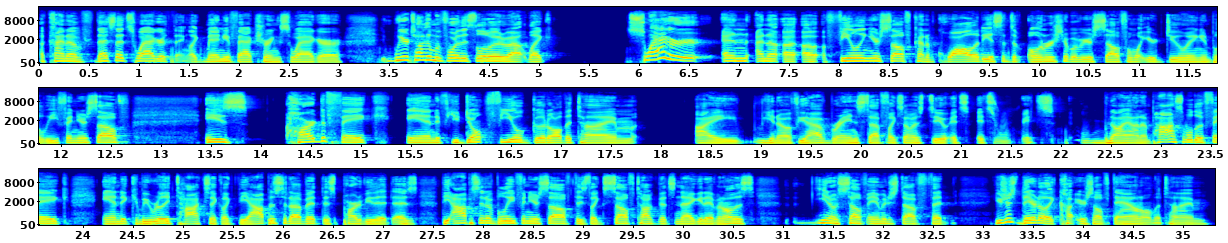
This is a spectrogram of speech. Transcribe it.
a kind of that's that swagger thing, like manufacturing swagger. We were talking before this a little bit about like swagger and and a, a, feeling yourself kind of quality, a sense of ownership of yourself and what you're doing and belief in yourself is hard to fake. And if you don't feel good all the time, I, you know, if you have brain stuff like some of us do, it's it's it's nigh on impossible to fake, and it can be really toxic. Like the opposite of it, this part of you that has the opposite of belief in yourself, this like self talk that's negative, and all this, you know, self image stuff that you're just there to like cut yourself down all the time.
